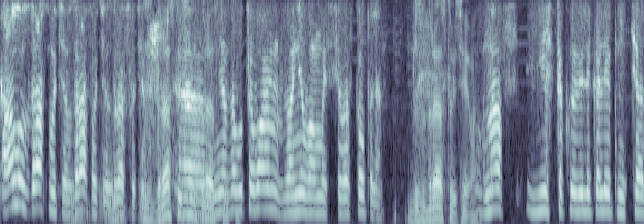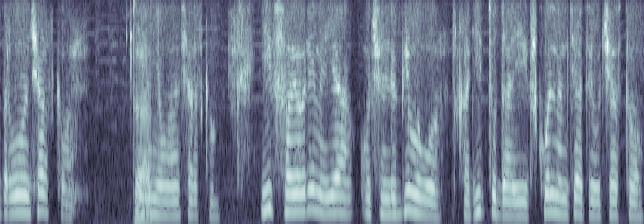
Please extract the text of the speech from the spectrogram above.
Алло, здравствуйте, здравствуйте, здравствуйте. Здравствуйте, э, здравствуйте. Меня зовут Иван, звоню вам из Севастополя. Здравствуйте, Иван. У нас есть такой великолепный театр Луначарского так. имени Луначарского. И в свое время я очень любил его, ходить туда, и в школьном театре участвовал.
